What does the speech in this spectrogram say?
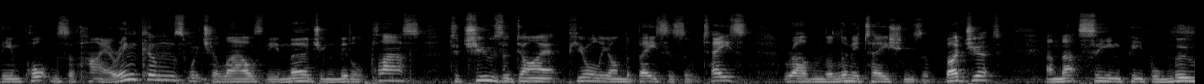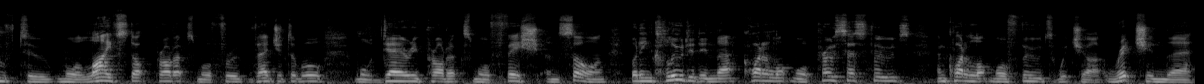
the importance of higher incomes, which allows the emerging middle class to choose a diet purely on the basis of taste rather than the limitations of budget and that's seeing people move to more livestock products, more fruit, vegetable, more dairy products, more fish, and so on. But included in that, quite a lot more processed foods and quite a lot more foods which are rich in their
